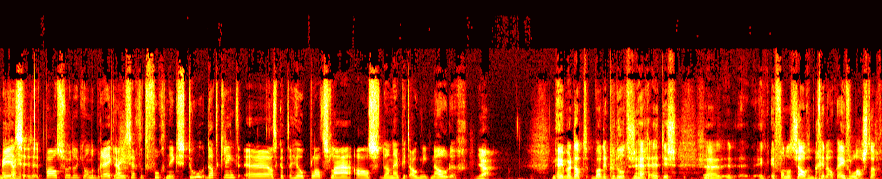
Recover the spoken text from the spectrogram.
Maar je, Paul, sorry dat ik je onderbreek, ja. maar je zegt het voegt niks toe. Dat klinkt, uh, als ik het heel plat sla, als dan heb je het ook niet nodig. Ja. Nee, maar dat, wat ik bedoel te zeggen, het is, uh, ik, ik vond het zelf in het begin ook even lastig.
